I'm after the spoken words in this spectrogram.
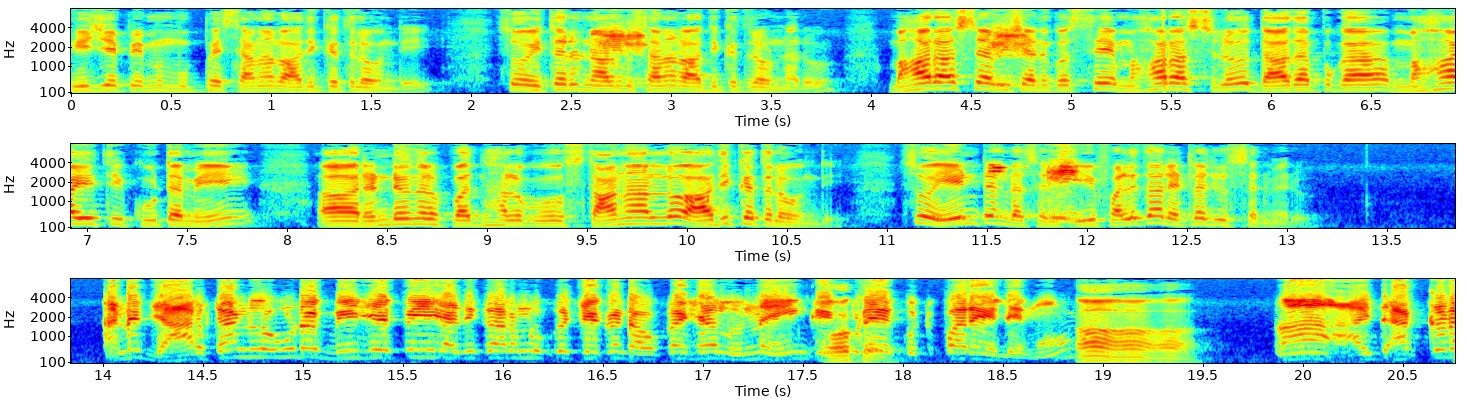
బీజేపీ ఏమో ముప్పై స్థానాల్లో ఆధిక్యతలో ఉంది. సో ఇతరులు నాలుగు స్థానాలు ఆధిక్యతలో ఉన్నారు. మహారాష్ట్ర విషయానికి వస్తే మహారాష్ట్రలో దాదాపుగా మహాయుతి కూటమి రెండు వందల పద్నాలుగు స్థానాల్లో ఆధిక్యతలో ఉంది. సో ఏంటండి అసలు ఈ ఫలితాలు ఎట్లా చూస్తారు మీరు? అంటే జార్ఖండ్లో కూడా బీజేపీ అధికారంలోకి వచ్చేటువంటి అవకాశాలు ఉన్నాయి. ఇంకా ఇప్పుడే. కొట్టుపారేయలేము. అక్కడ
